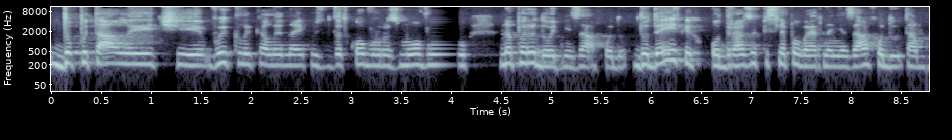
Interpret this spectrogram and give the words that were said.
допитали чи викликали на якусь додаткову розмову напередодні заходу. До деяких одразу після повернення заходу там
